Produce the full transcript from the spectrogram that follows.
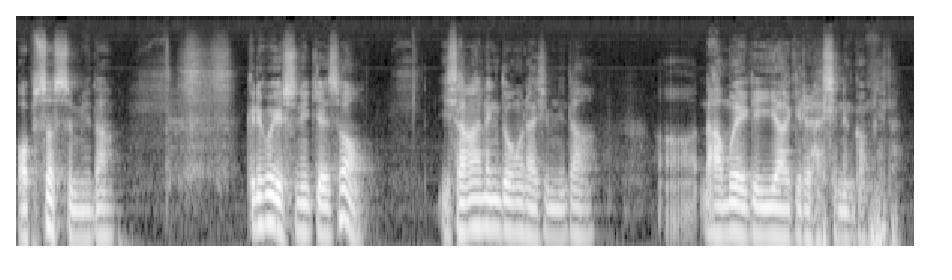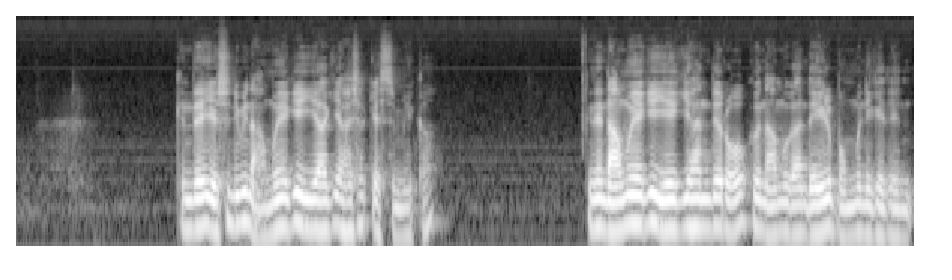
없었습니다. 그리고 예수님께서 이상한 행동을 하십니다. 어, 나무에게 이야기를 하시는 겁니다. 근데 예수님이 나무에게 이야기하셨겠습니까? 근데 나무에게 얘기한 대로 그 나무가 내일 본문이게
